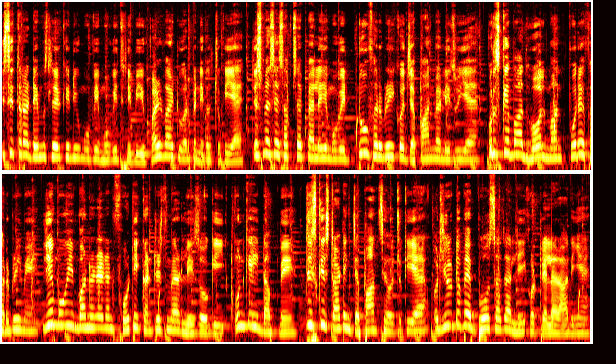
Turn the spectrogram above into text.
इसी तरह डेमस स्लेयर की न्यू मूवी मूवी थ्री भी वर्ल्ड वाइड टूर पे निकल चुकी है, जिसमें से सबसे पहले ये मूवी 2 फरवरी को जापान में रिलीज़ हुई है और उसके बाद होल मंथ पूरे फरवरी में ये मूवी 140 कंट्रीज़ में रिलीज़ होगी, उनके ही डब में, जिसकी स्टार्टिंग जापान से हो चुकी है और यूट्यूब पे बहुत ज़्यादा लीक और ट्रेलर आ रही है।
